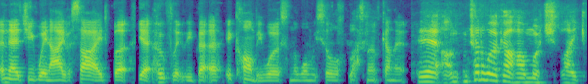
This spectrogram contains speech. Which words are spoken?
an edgy win either side, but yeah, hopefully it'll be better. It can't be worse than the one we saw last month, can it? Yeah, I'm, I'm trying to work out how much like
